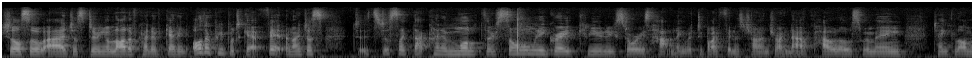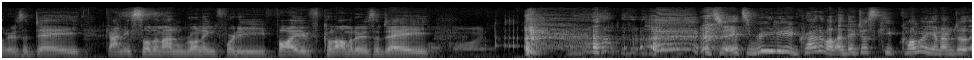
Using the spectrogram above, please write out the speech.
She's also uh, just doing a lot of kind of getting other people to get fit. And I just, it's just like that kind of month. There's so many great community stories happening with Dubai Fitness Challenge right now. Paolo swimming 10 kilometers a day, Gani Suleiman running 45 kilometers a day Oh God. it's it's really incredible, and they just keep coming, and I'm just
